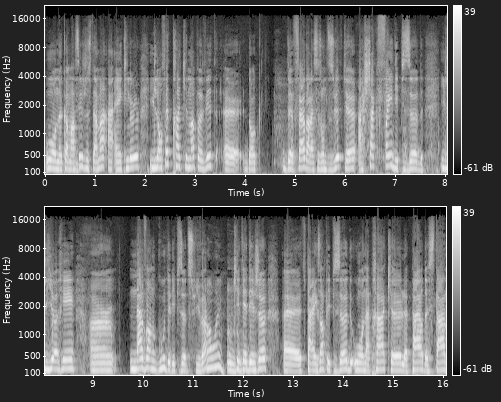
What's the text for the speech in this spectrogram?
où on a commencé justement à inclure. Ils l'ont fait tranquillement, pas vite. euh, donc de faire dans la saison 18 que à chaque fin d'épisode, il y aurait un avant-goût de l'épisode suivant Ah ouais. qui était déjà euh, par exemple l'épisode où on apprend que le père de Stan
